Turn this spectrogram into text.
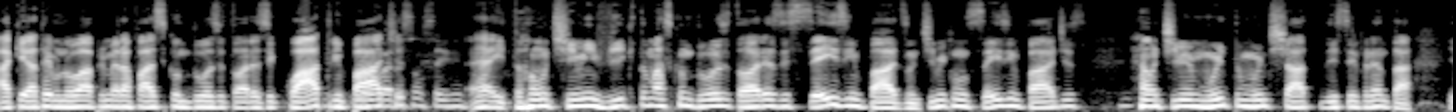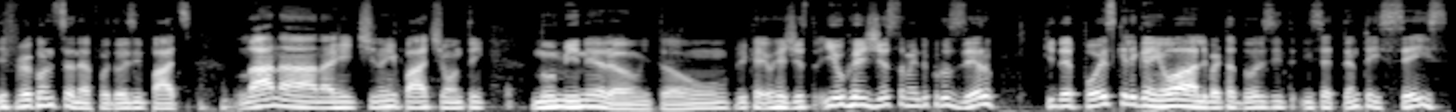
Aqui ela terminou a primeira fase com duas vitórias e quatro empates. E agora são seis empates. É, então um time invicto, mas com duas vitórias e seis empates. Um time com seis empates é um time muito, muito chato de se enfrentar. E foi o que aconteceu, né? Foi dois empates lá na, na Argentina um empate ontem no Mineirão. Então fica aí o registro. E o registro também do Cruzeiro, que depois que ele ganhou a Libertadores em, em 76,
